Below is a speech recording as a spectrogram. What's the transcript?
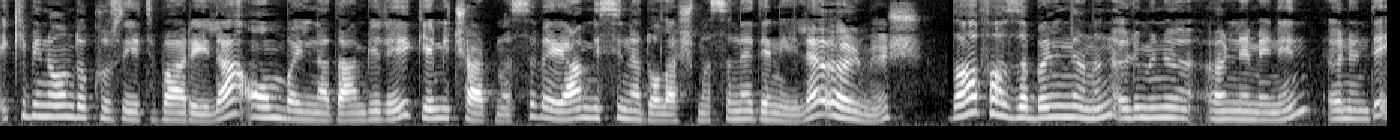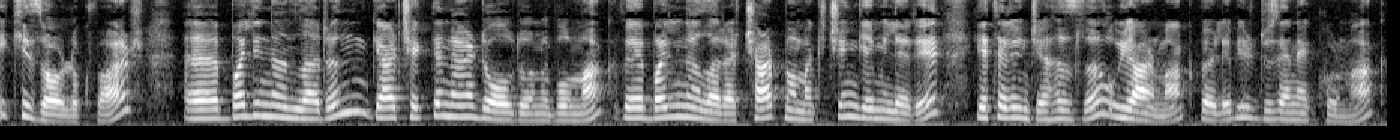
2019 ee, itibarıyla 10 balinadan biri gemi çarpması veya misine dolaşması nedeniyle ölmüş. Daha fazla balinanın ölümünü önlemenin önünde iki zorluk var. E, balinaların gerçekte nerede olduğunu bulmak ve balinalara çarpmamak için gemileri yeterince hızlı uyarmak, böyle bir düzenek kurmak.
